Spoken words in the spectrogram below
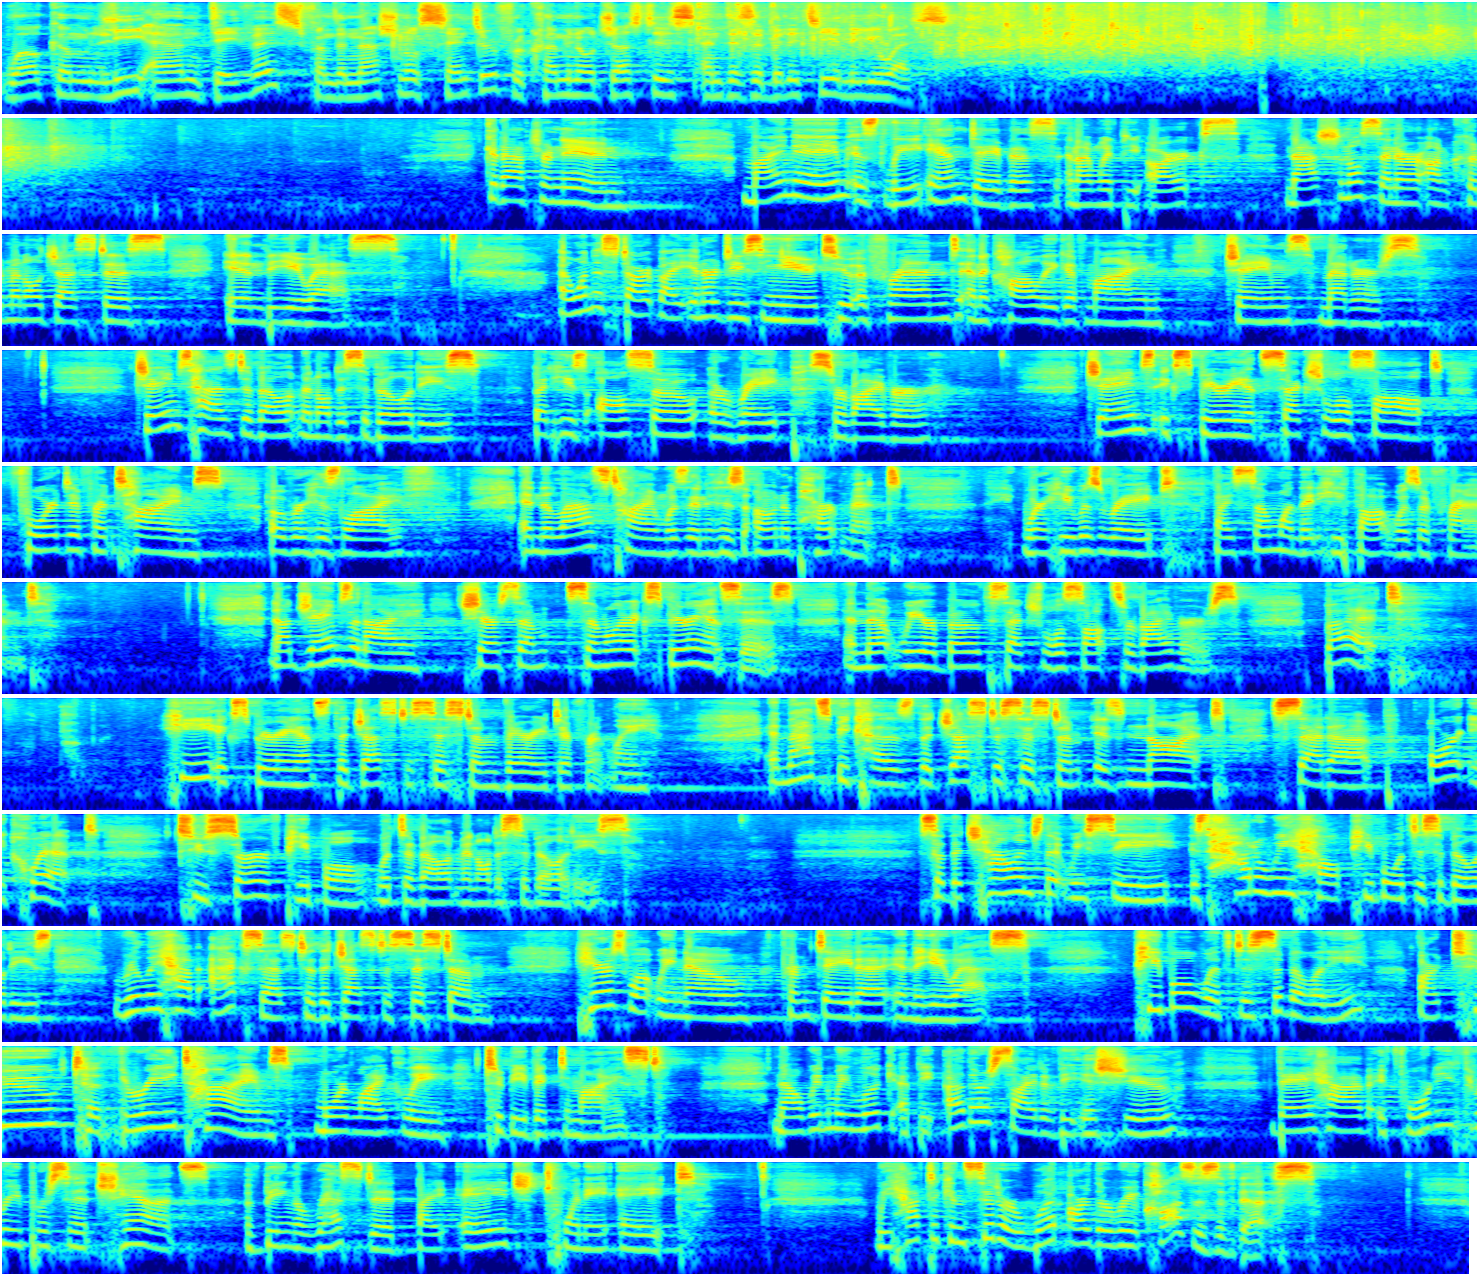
welcome Leigh Ann Davis from the National Center for Criminal Justice and Disability in the U.S. Good afternoon. My name is Leigh Ann Davis, and I'm with the Arc's National Center on Criminal Justice in the U.S. I want to start by introducing you to a friend and a colleague of mine, James Meadours. James has developmental disabilities, but he's also a rape survivor. James experienced sexual assault four different times over his life, and the last time was in his own apartment where he was raped by someone that he thought was a friend. Now, James and I share some similar experiences in that we are both sexual assault survivors, but he experienced the justice system very differently. And that's because the justice system is not set up or equipped to serve people with developmental disabilities. So the challenge that we see is how do we help people with disabilities really have access to the justice system? Here's what we know from data in the US. People with disability are two to three times more likely to be victimized. Now, when we look at the other side of the issue, they have a 43% chance of being arrested by age 28 we have to consider what are the root causes of this.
